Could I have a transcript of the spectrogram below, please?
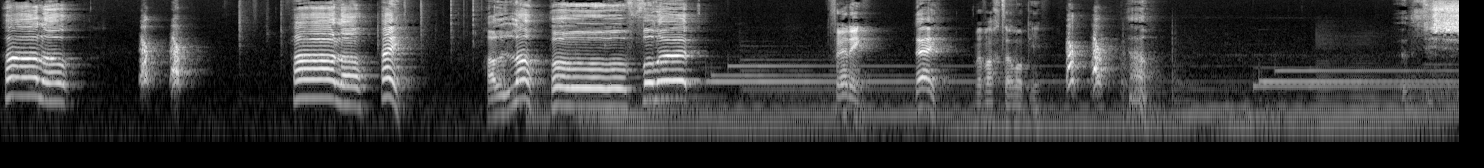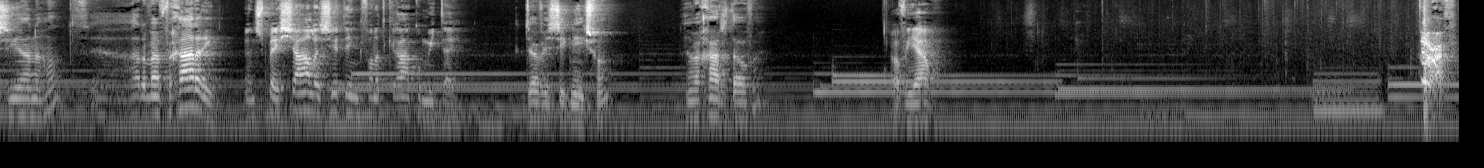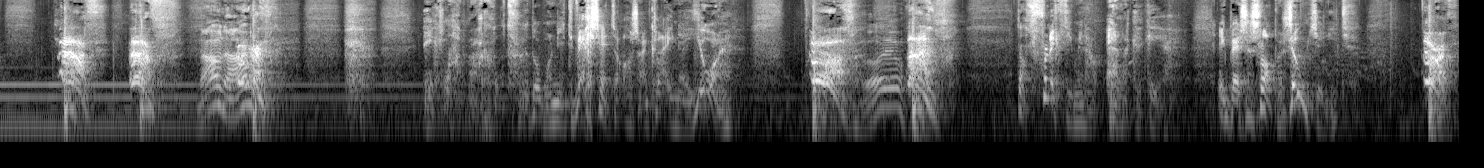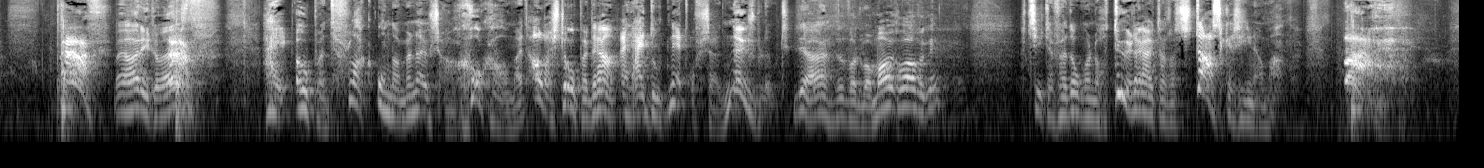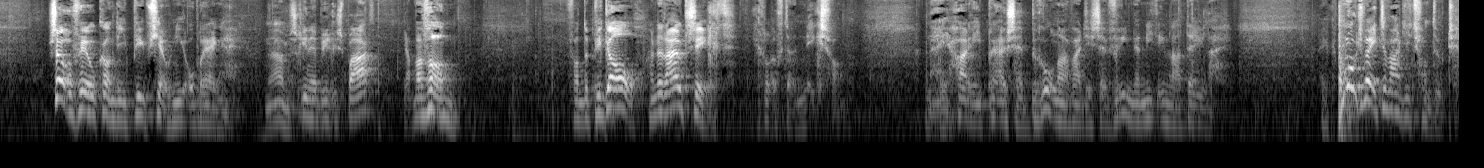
Hallo. Hallo. Hey. Hallo, ho, volk. Freddy, Hey. we wachten al op je. Oh. Wat is hier aan de hand? Hadden we een vergadering? Een speciale zitting van het kraakcomité. Daar wist ik niks van. En waar gaat het over? Over jou. Nou, nou. Ik laat me godverdomme niet wegzetten als een kleine jongen. Dat flikt hij me nou elke keer. Ik ben zijn slappe zoontje niet. Ben Harry geweest? Hij opent vlak onder mijn neus een gokhal met alles erop en eraan. En hij doet net of zijn neus bloedt. Ja, dat wordt wel mooi, geloof ik, hè? Het ziet er verdomme nog duurder uit dan het staatscasino, man. Ah. Zoveel kan die piepshow niet opbrengen. Nou, misschien heb je gespaard. Ja, maar van? Van de Pigal en het uitzicht. Ik geloof daar niks van. Nee, Harry Pruis heeft bronnen waar hij zijn vrienden niet in laat delen. Ik moet weten waar hij het van doet.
